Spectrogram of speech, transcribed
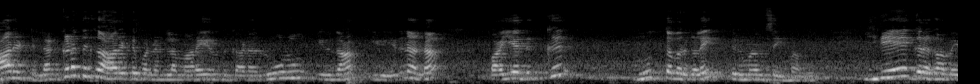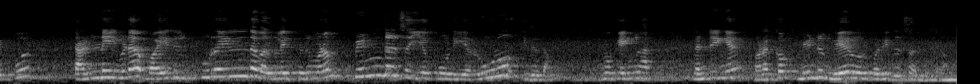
ஆறெட்டு லக்கணத்திற்கு ஆறெட்டு பன்னெண்டில் மறையிறதுக்கான ரூலும் இதுதான். இது என்னன்னா வயதுக்கு மூத்தவர்களை திருமணம் செய்வாங்க. இதே கிரக அமைப்பு தன்னை விட வயதில் குறைந்தவர்களை திருமணம் பெண்கள் செய்யக்கூடிய ரூலும் இதுதான். ஓகேங்களா நன்றிங்க. வணக்கம். மீண்டும் வேறொரு பதிவில் சந்திக்கலாம்.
